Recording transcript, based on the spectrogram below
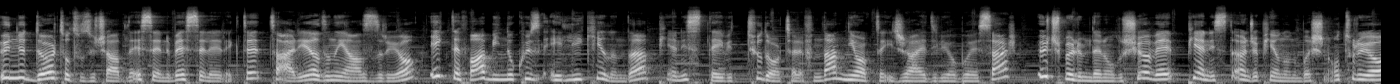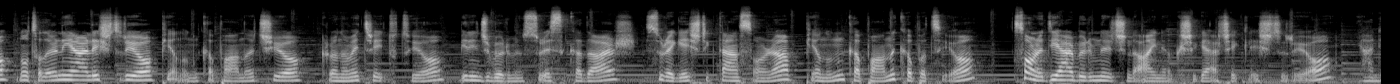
Ünlü 433 adlı eserini besteleyerek de tarihe adını yazdırıyor. İlk defa 1952 yılında piyanist David Tudor tarafından New York'ta icra ediliyor bu eser. 3 bölümden oluşuyor ve piyanist önce piyanonun başına oturuyor, notalarını yerleştiriyor, piyanonun kapağını açıyor, kronometreyi tutuyor. Birinci bölümün süresi kadar süre geçtikten sonra piyanonun kapağını kapatıyor. Sonra diğer bölümler için de aynı akışı gerçekleştiriyor. Yani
